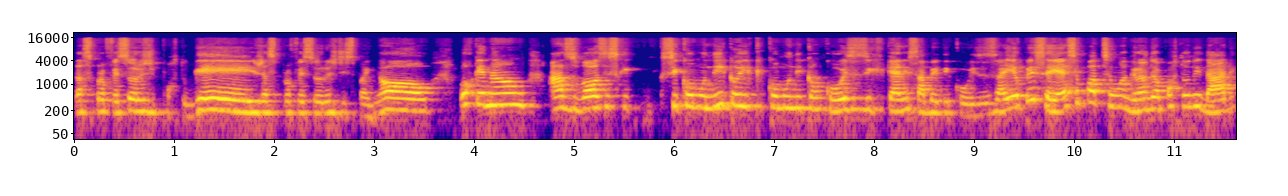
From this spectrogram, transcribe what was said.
Das professoras de português, das professoras de espanhol? Por que não as vozes que se comunicam e que comunicam coisas e que querem saber de coisas. Aí eu pensei, essa pode ser uma grande oportunidade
